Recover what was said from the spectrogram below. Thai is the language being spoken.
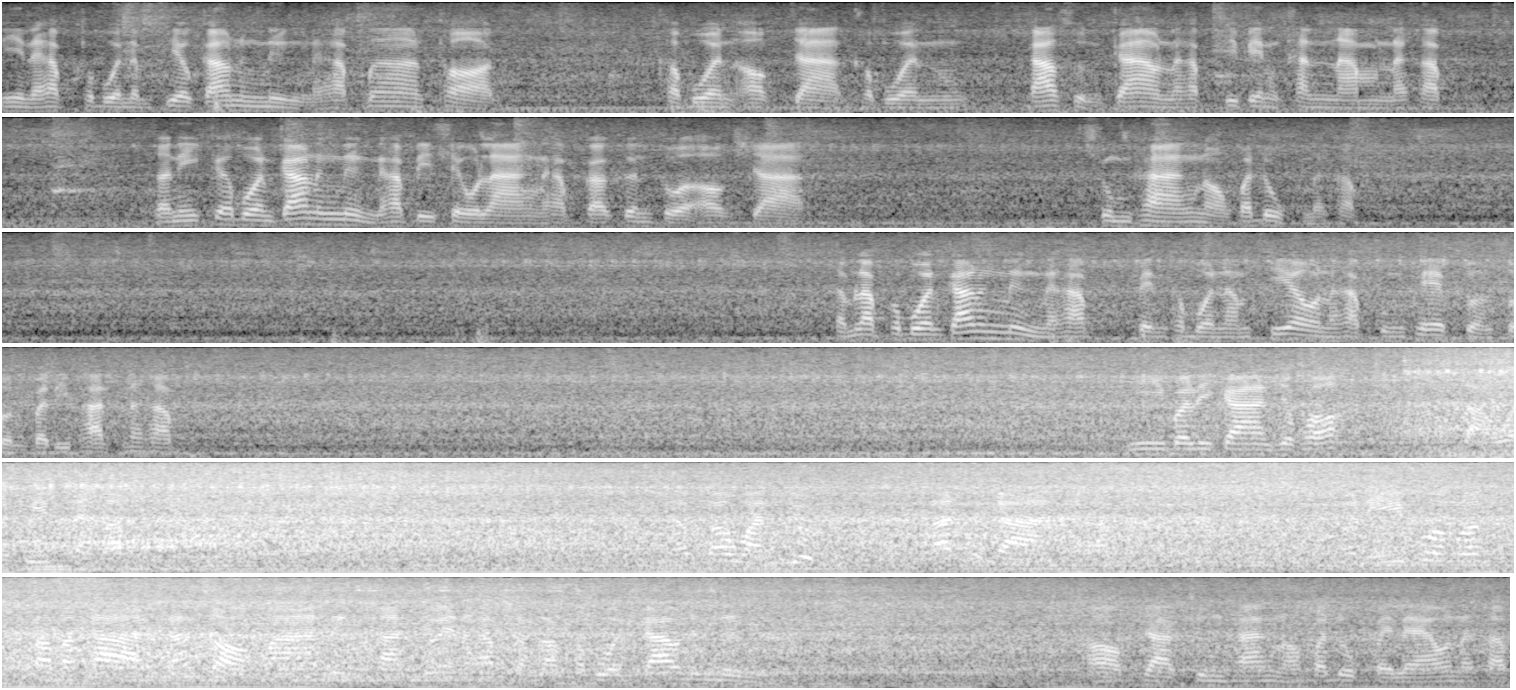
นี่นะครับขบวนนำเที่ยว 911 นะครับ เมื่อถอดขบวนออกจากขบวน 909 นะครับ ที่เป็นคันนำนะครับ ตอนนี้ขบวน 911 นะครับดีเซลรางนะครับ ก็เคลื่อนตัวออกจากชุมทางหนองประดุกนะครับสำหรับขบวน 911 นะครับ เป็นขบวนนำเที่ยวนะครับกรุงเทพสวนสนปฏิพัฒน์นะครับ มีบริการเฉพาะ เสาร์อาทิตย์นะครับ แล้วก็วันหยุดราชการนะครับ วันนี้พวกรถปรับอากาศทั้งสองมาหนึ่งคันด้วยนะครับสำหรับขบวน 911 ออกจากชุมทางหนองประดุกไปแล้วนะครับ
